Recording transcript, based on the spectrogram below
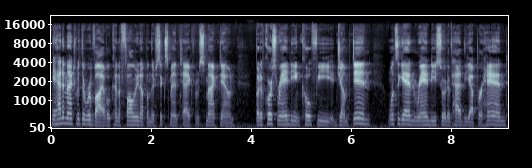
They had a match with the Revival, kind of following up on their six man tag from SmackDown. But of course, Randy and Kofi jumped in. Once again, Randy sort of had the upper hand,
